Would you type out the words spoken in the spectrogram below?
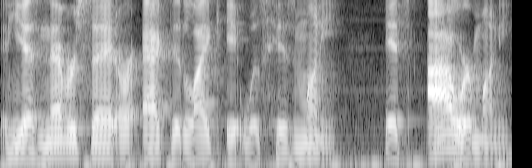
and he has never said or acted like it was his money. It's our money.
